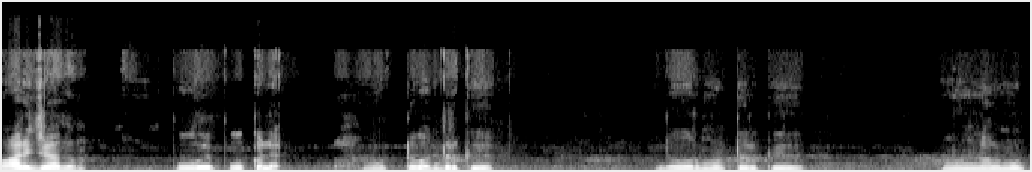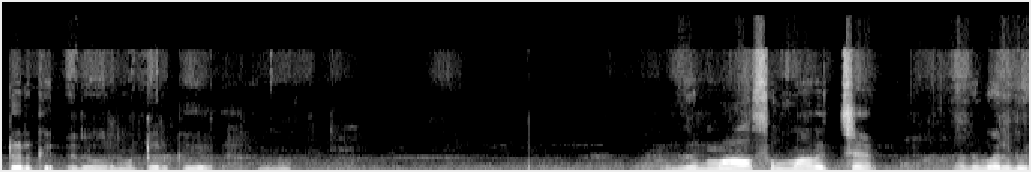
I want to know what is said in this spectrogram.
பாரிஜாதம். பூவே பூக்கலை. மொட்டு வந்திருக்கு. ஏதோ ஒரு மொட்டு இருக்குது மூணு நாலு மொட்டு இருக்குது ஏதோ ஒரு மொட்டு இருக்குது இது மா சும்மா வச்சேன். அது வருது.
